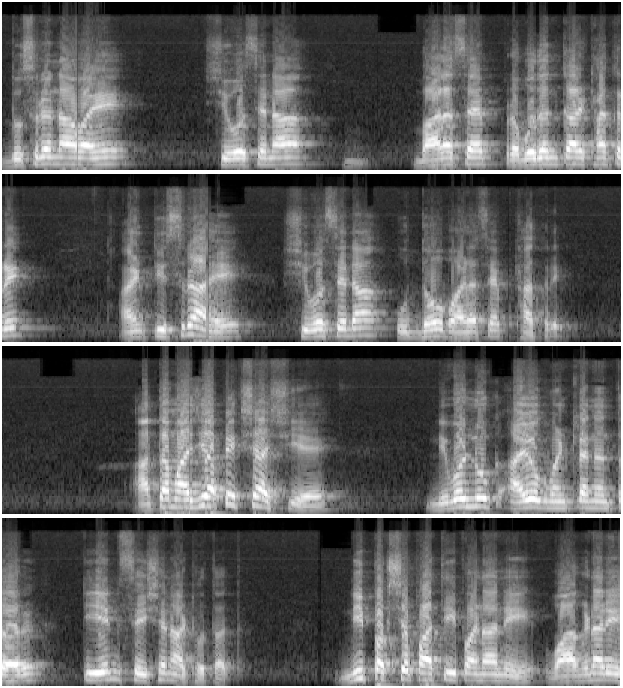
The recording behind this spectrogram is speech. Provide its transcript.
दुसरं नाव आहे शिवसेना बाळासाहेब प्रबोधनकार ठाकरे. आणि तिसरं आहे शिवसेना उद्धव बाळासाहेब ठाकरे. आता माझी अपेक्षा अशी आहे निवडणूक आयोग म्हटल्यानंतर टी एन सेशन आठवतात. निपक्षपातीपणाने वागणारे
